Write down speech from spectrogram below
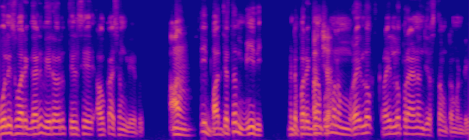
పోలీస్ వారికి కానీ వేరెవరికి తెలిసే అవకాశం లేదు. ఈ బాధ్యత మీది. అంటే ఫర్ ఎగ్జాంపుల్. మనం రైల్లో రైల్లో ప్రయాణం చేస్తూ ఉంటామండి.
